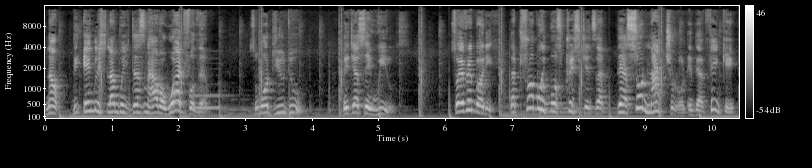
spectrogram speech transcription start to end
Now, the English language doesn't have a word for them. So what do you do? They just say wheels. So everybody, the trouble with most Christians that they are so natural in their thinking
